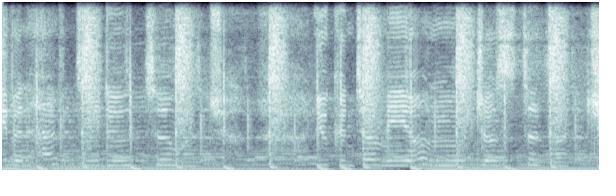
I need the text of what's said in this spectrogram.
even have to do too much. You can turn me on with just a touch.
